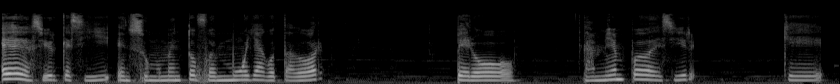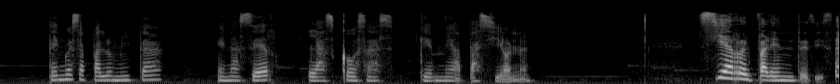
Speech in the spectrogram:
he de decir que sí, en su momento fue muy agotador, pero también puedo decir que tengo esa palomita en hacer las cosas que me apasionan. Cierro el paréntesis.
